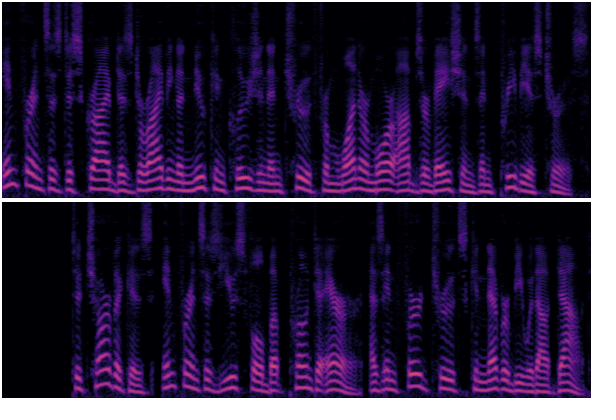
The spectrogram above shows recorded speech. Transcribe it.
Inference is described as deriving a new conclusion and truth from one or more observations and previous truths. To Charvakas, inference is useful but prone to error, as inferred truths can never be without doubt.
